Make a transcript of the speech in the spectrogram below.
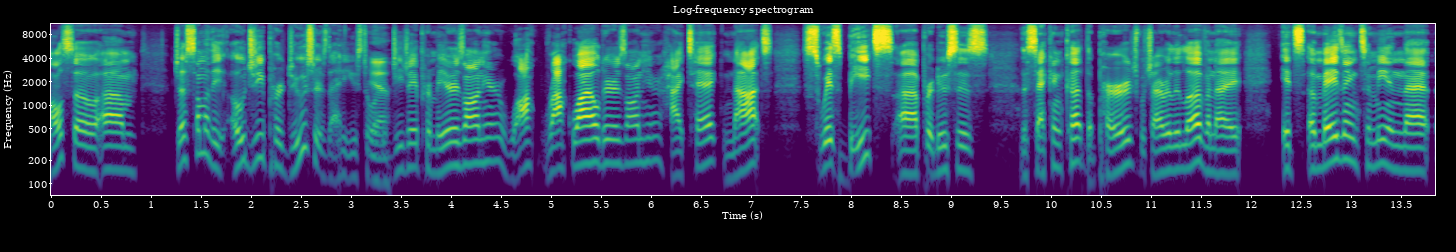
also um, just some of the OG producers that he used to work Yeah. with. DJ Premier is on here, Rock, Rockwilder is on here, High Tech, Nottz, Swizz Beatz uh, produces the second cut, The Purge, which I really love, and I it's amazing to me in that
